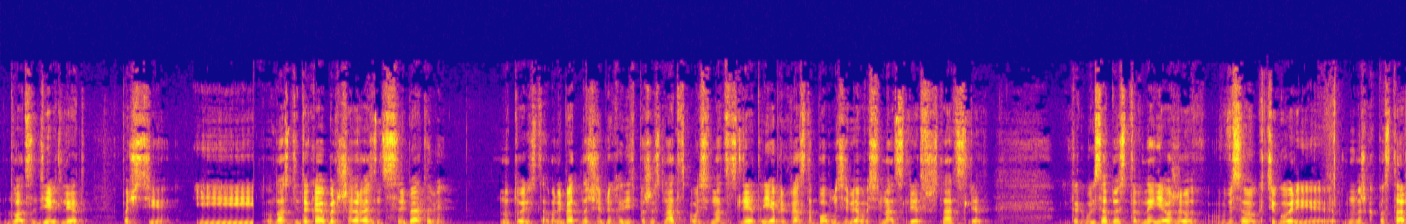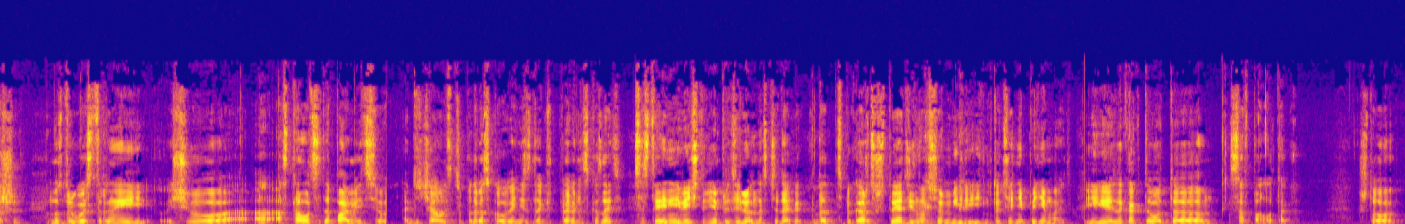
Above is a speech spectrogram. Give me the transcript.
29 лет почти, и у нас не такая большая разница с ребятами. Ну, то есть там ребята начали приходить по 16, по 18 лет, и я прекрасно помню себя 18 лет, в 16 лет. Как бы, с одной стороны, я уже в весовой категории немножко постарше, но с другой стороны, еще осталась эта память одичалости подростковой, я не знаю, как правильно сказать. Состояние вечной неопределенности, да, когда тебе кажется, что ты один во всем мире, и никто тебя не понимает. И это как-то вот э, совпало так, что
